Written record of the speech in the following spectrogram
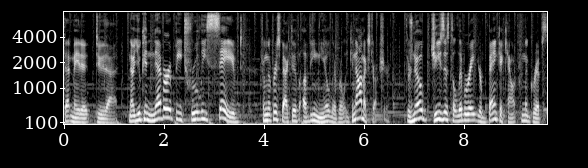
that made it do that. Now you can never be truly saved from the perspective of the neoliberal economic structure. There's no Jesus to liberate your bank account from the grips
